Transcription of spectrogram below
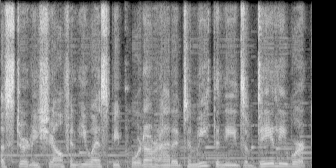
a sturdy shelf and USB port are added to meet the needs of daily work.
